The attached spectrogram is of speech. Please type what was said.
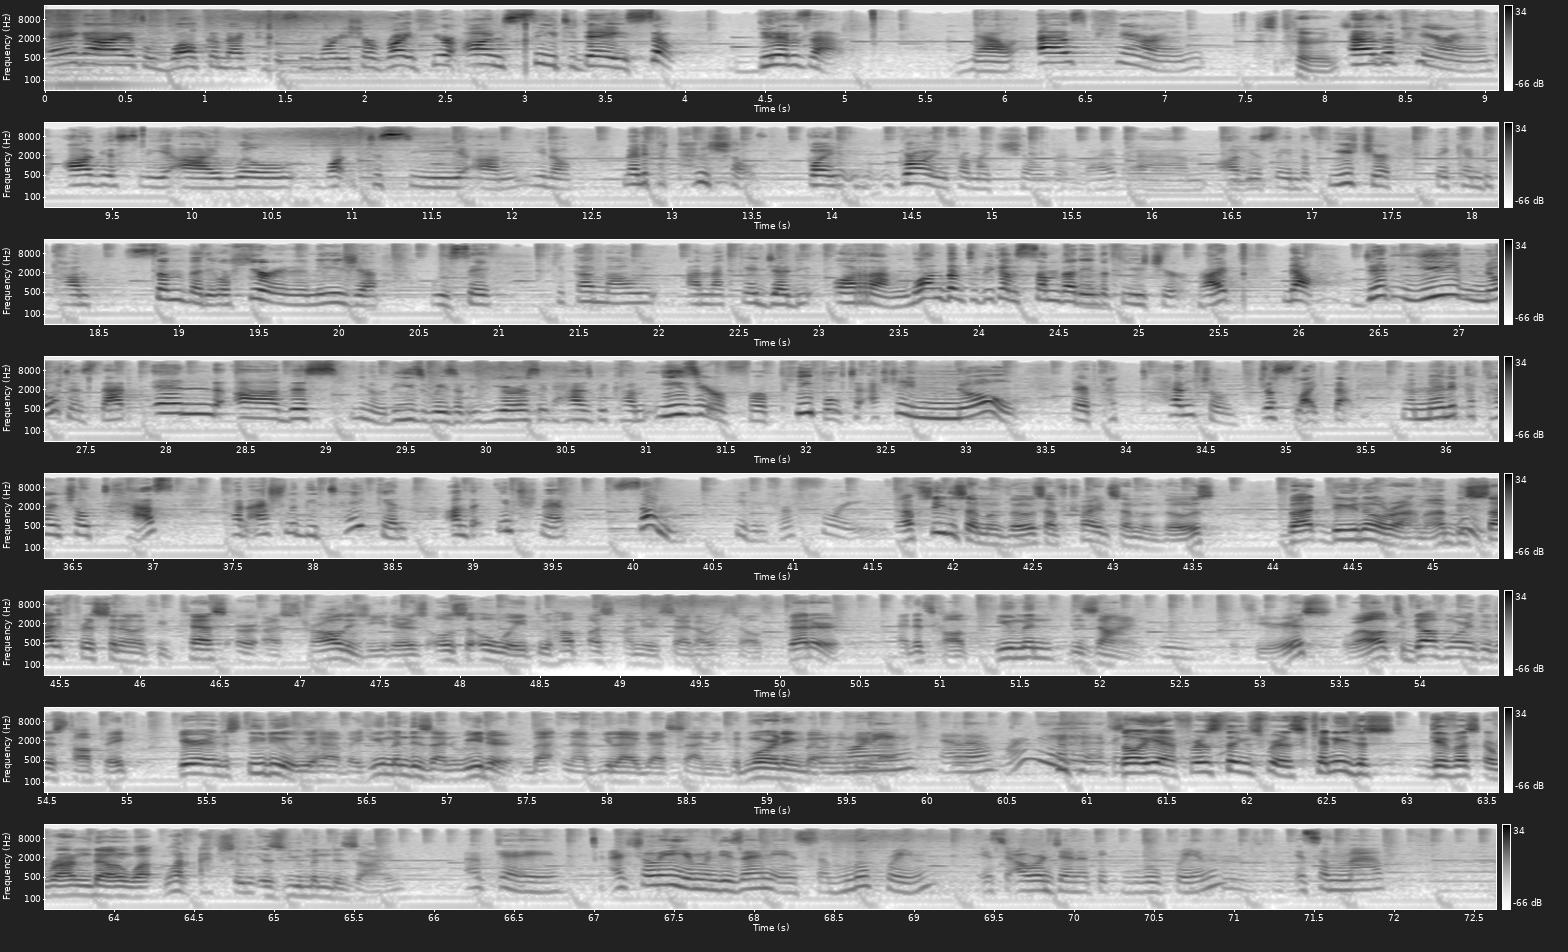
Hey guys, welcome back to the SEA Morning Show right here on SEA Today. So, there's that. Now, as parent, As parents. as a parent, obviously, I will want to see, um, you know, many potentials going, growing from my children, right? Um, obviously, in the future, they can become somebody. Or here in Indonesia, we say kita mau anaknya jadi orang. Want them to become somebody in the future, right? Now, did you notice that in uh, this, you know, these recent years, it has become easier for people to actually know their potential, just like that. Now, many potential tests can actually be taken on the internet, some even for free. I've seen some of those, I've tried some of those. But do you know, Rahma, besides personality tests or astrology, there's also a way to help us understand ourselves better, and it's called human design. You're curious? Well, to delve more into this topic, here in the studio we have a human design reader, Mbak Nabila Gasani. Good morning, Mbak Good Nabila. morning. Hello. Morning. So yeah, first things first, can you just give us a rundown what, what actually is human design? Okay. Actually, human design is a blueprint. It's our genetic blueprint. It's a map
